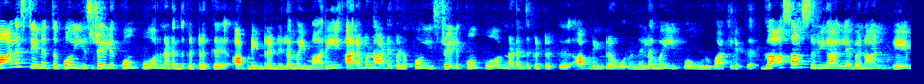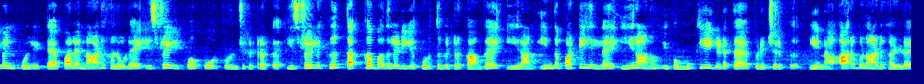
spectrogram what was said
பாலஸ்தீனத்துக்கும் இஸ்ரேலுக்கும் போர் நடந்துகிட்டு இருக்கு அப்படின்ற நிலைமை மாறி அரபு நாடுகளுக்கும் இஸ்ரேலுக்கும் போர் நடந்துகிட்டு இருக்கு அப்படின்ற ஒரு நிலைமை இப்போ உருவாகியிருக்கு. காசா சிரியா லெபனான் ஏபன் உள்ளிட்ட பல நாடுகளோட இஸ்ரேல் இப்போ போர் புரிஞ்சுகிட்டு இருக்கு. இஸ்ரேலுக்கு தக்க பதிலடியை கொடுத்துக்கிட்டு இருக்காங்க ஈரான். இந்த பட்டியல்ல ஈரானும் இப்போ முக்கிய இடத்தை பிடிச்சிருக்கு. ஏன்னா அரபு நாடுகள்ல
